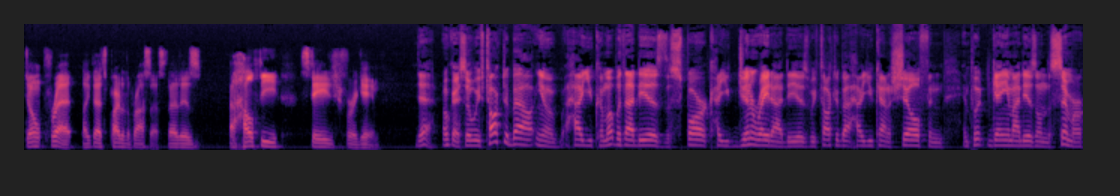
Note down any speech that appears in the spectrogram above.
don't fret. Like that's part of the process. That is a healthy stage for a game. Yeah. Okay. So we've talked about you know how you come up with ideas, the spark, how you generate ideas. We've talked about how you kind of shelf and and put game ideas on the simmer.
